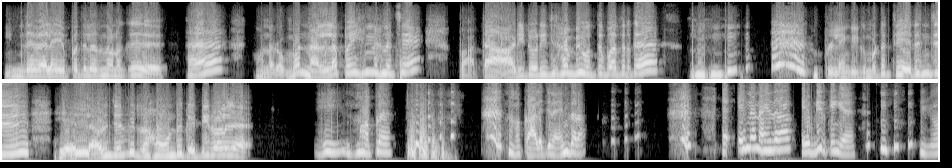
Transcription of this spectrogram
இந்த வேலை எப்பத்துல இருந்து உனக்கு? உன்னை ரொம்ப நல்ல பையன் நினைச்சேன். பார்த்தா ஆடிட்டோரியத்துல நம்பி ஒத்து பார்த்துருக்க. பிள்ளைங்களுக்கு மட்டும் தெரிஞ்சு எல்லாரும் சேர்ந்து ரவுண்டு கட்டிடுவாளுங்க காலேஜ் என்ன நயன்தரா எப்படி இருக்கீங்க? ஐயோ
